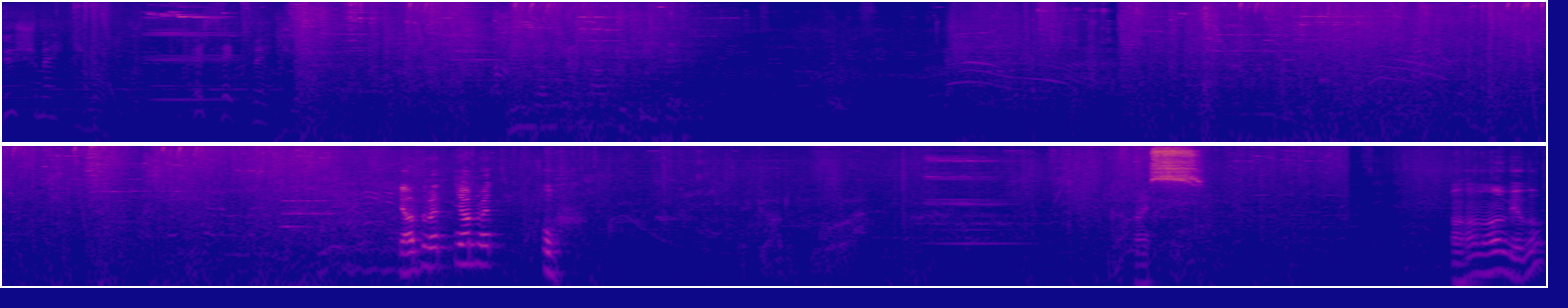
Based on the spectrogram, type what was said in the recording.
Düşmek yok. Pes etmek yok. yardım et, yardım et. Oh. Nice. Aha ne yapıyor bu?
